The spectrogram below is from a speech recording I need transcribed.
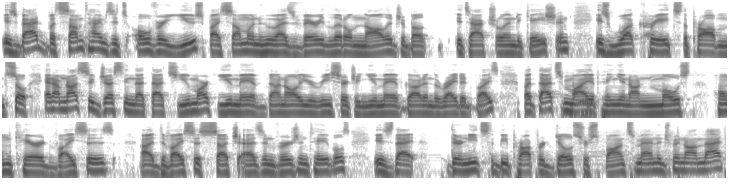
is bad, but sometimes it's overuse by someone who has very little knowledge about its actual indication is what creates the problem. So, and I'm not suggesting that that's you, Mark. You may have done all your research and you may have gotten the right advice, but that's my mm-hmm. opinion on most home care advices, uh, devices such as inversion tables, is that there needs to be proper dose response management on that.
